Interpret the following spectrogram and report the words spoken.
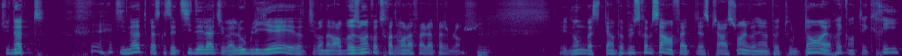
tu notes. tu notes parce que cette idée-là, tu vas l'oublier et tu vas en avoir besoin quand tu seras devant la, la page blanche. Mm. Et donc, bah, c'était un peu plus comme ça, en fait. L'inspiration, elle venait un peu tout le temps. Et après, quand tu écris,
